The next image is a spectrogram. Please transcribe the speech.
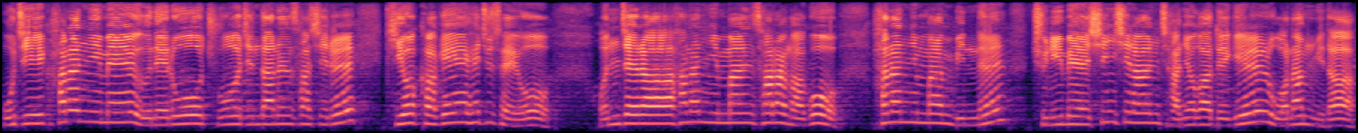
오직 하나님의 은혜로 주어진다는 사실을 기억하게 해주세요. 언제나 하나님만 사랑하고 하나님만 믿는 주님의 신실한 자녀가 되길 원합니다.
